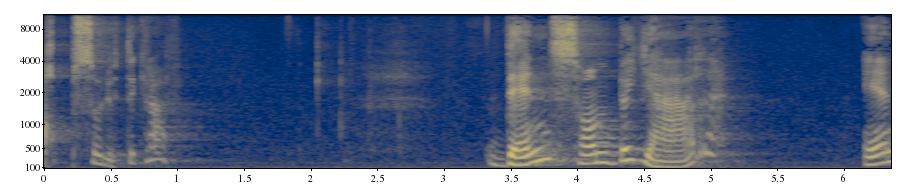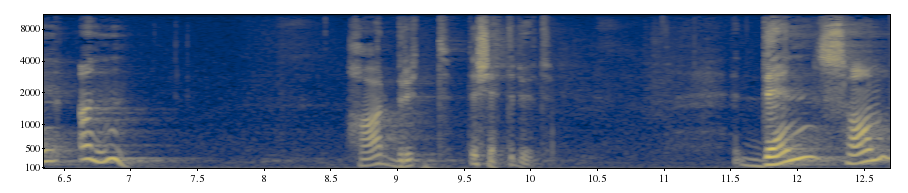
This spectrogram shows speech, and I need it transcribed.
absolutte krav. Den som begjærer en annen, har brutt det sjette bud. Den som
